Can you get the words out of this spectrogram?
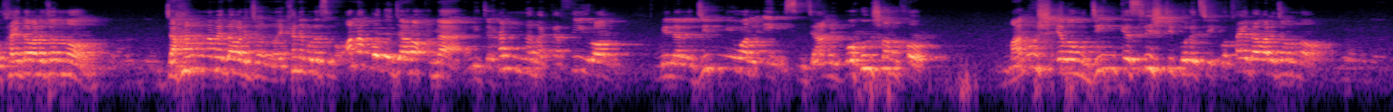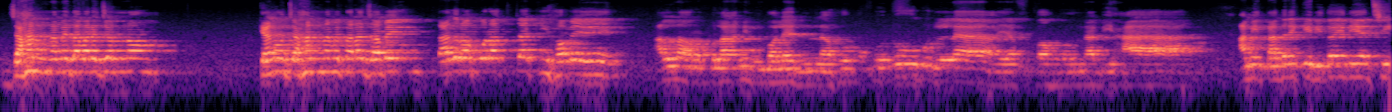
কোথায় দেওয়ার জন্য জাহান্নামে দেওয়ার জন্য। এখানে বলেছেন, অনাপদ জারানা লি জাহান্নামা কাসীরান মিনাল জিন্নি ওয়াল ইনস যে আমি বহু সংখ্যক মানুষ এবং জিনকে সৃষ্টি করেছি কোথায় দেওয়ার জন্য? জাহান্নামে দেওয়ার জন্য। কেন জাহান্নামে তারা যাবে? তাদের অপরাধটা কি হবে? আল্লাহ রাব্বুল আলামিন বলেন, লাহুম কুলুবুল লা ইয়াফকাহুনা বিহা আমি তাদেরকে হৃদয় দিয়েছি।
